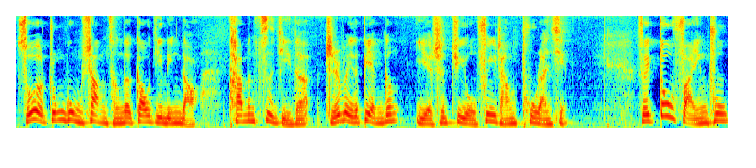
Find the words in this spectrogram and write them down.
所有中共上层的高级领导，他们自己的职位的变更也是具有非常突然性，所以都反映出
